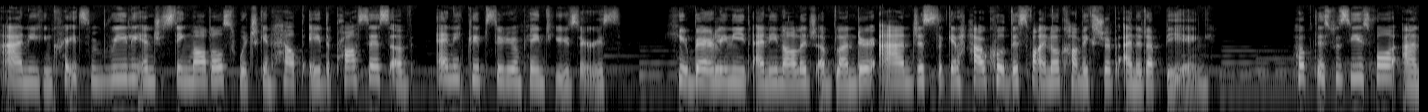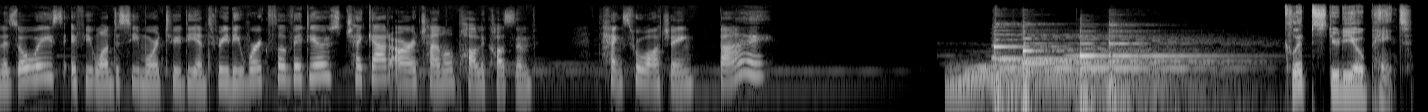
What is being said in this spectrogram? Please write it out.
and you can create some really interesting models which can help aid the process of any Clip Studio Paint users. You barely need any knowledge of Blender, and just look at how cool this final comic strip ended up being. Hope this was useful, and as always, if you want to see more 2D and 3D workflow videos, check out our channel Polycosm. Thanks for watching. Bye! Clip Studio Paint.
